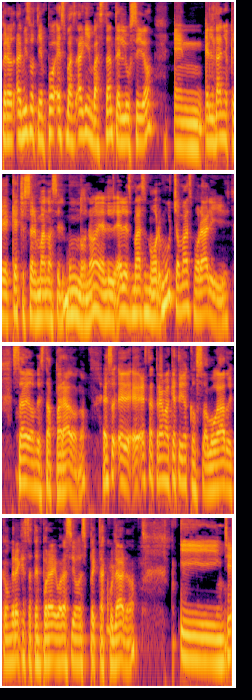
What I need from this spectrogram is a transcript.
Pero al mismo tiempo es bas alguien bastante lúcido en el daño que, que, ha hecho su hermano hacia el mundo, ¿no? Él, él es más mucho más moral y sabe dónde está parado, ¿no? Eso, eh, esta trama que ha tenido con su abogado y con Greg esta temporada igual ha sido espectacular, ¿no? Y... Sí,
